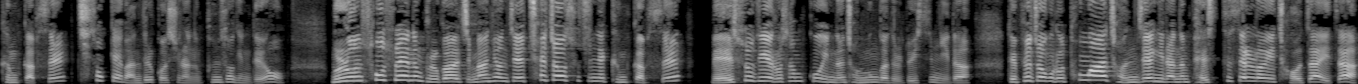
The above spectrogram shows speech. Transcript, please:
금값을 치솟게 만들 것이라는 분석인데요. 물론 소수에는 불과하지만 현재 최저 수준의 금값을 매수 기회로 삼고 있는 전문가들도 있습니다. 대표적으로 통화 전쟁이라는 베스트셀러의 저자이자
